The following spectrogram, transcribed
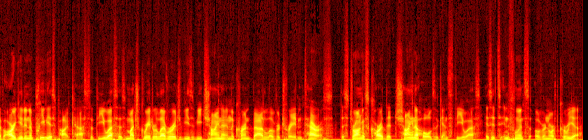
I've argued in a previous podcast that the U.S. has much greater leverage vis a vis China in the current battle over trade and tariffs. The strongest card that China holds against the U.S. is its influence over North Korea,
